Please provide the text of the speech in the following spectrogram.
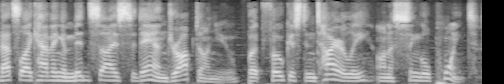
That's like having a mid-sized sedan dropped on you, but focused entirely on a single point.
